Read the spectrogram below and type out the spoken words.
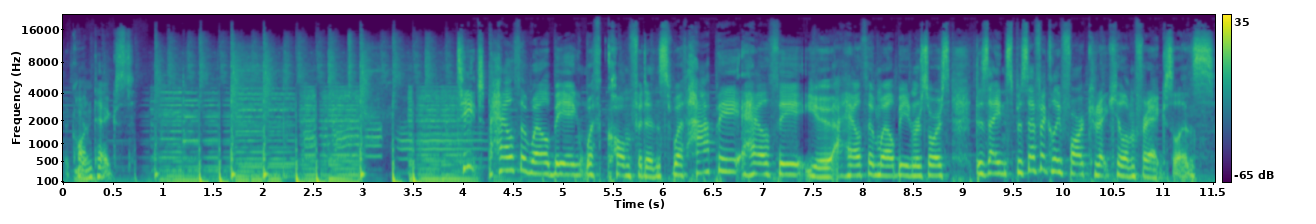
the context. Teach health and well-being with confidence with Happy Healthy You, a health and well-being resource designed specifically for curriculum for excellence.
